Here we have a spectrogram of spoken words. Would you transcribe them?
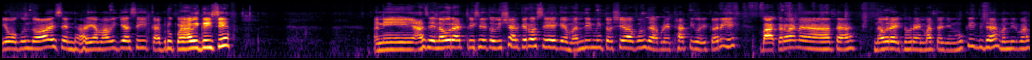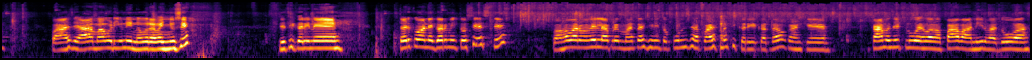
એવો ગુંદો આવે છે ને ઢાળિયામાં આવી ગયા છે કાબરું પણ આવી ગઈ છે. અને આજે નવરાત્રિ છે તો વિચાર કર્યો છે કે મંદિરની તો સેવા પૂજા આપણે થતી હોય કરીએ બા કરવાના હતા. નવરાઈ ધોરાઈને માતાજીને મૂકી દીધા મંદિરમાં. પણ આજે આ માવડિયું નહીં નવરાવાયું છે. જેથી કરીને તડકો અને ગરમી તો છે જ તે. પણ સવારમાં વહેલા આપણે માતાજીની તો પૂંજા પાઠ નથી કરી કરતા કારણ કે કામ જ એટલું હોય પાવા, નીરવા, દોવા,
